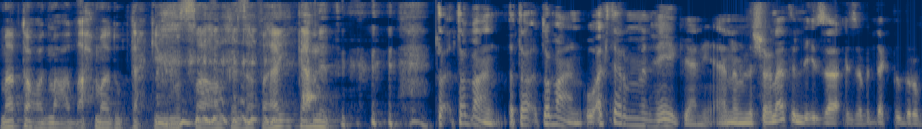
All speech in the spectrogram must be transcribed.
ما بتقعد مع أب أحمد وبتحكي نص ساعة وكذا. فهي كانت طبعا طبعا. وأكثر من هيك يعني. أنا من الشغلات اللي اذا إذا بدك تضرب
